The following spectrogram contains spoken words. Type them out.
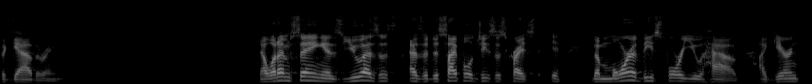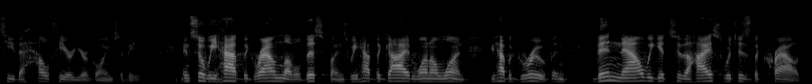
The gathering. Now, what I'm saying is, you as a, as a disciple of Jesus Christ, if the more of these four you have, I guarantee the healthier you're going to be. And so we have the ground level disciplines, we have the guide one on one, you have a group, and then now we get to the highest, which is the crowd.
